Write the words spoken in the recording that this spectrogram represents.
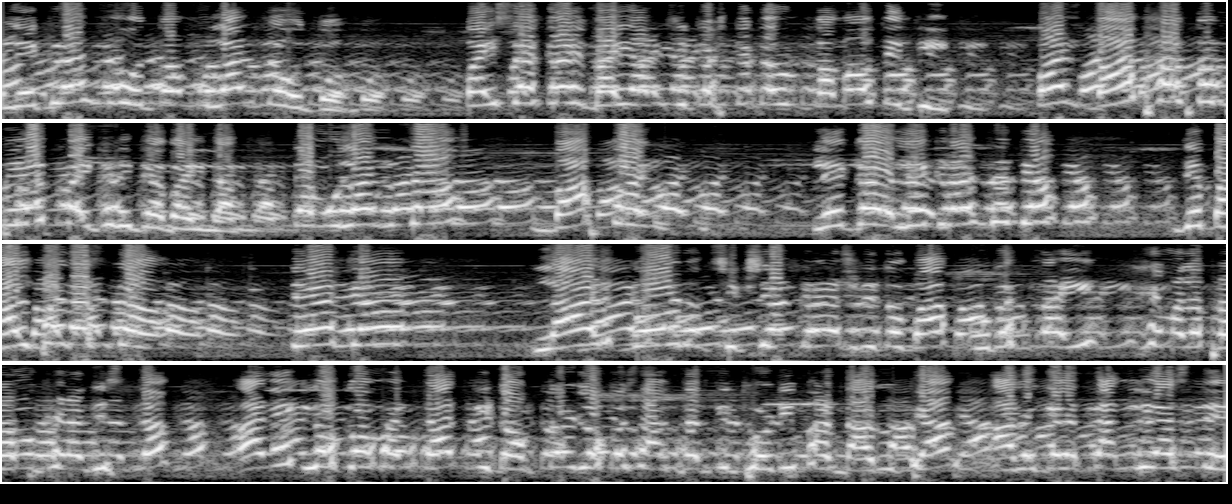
लेकरांचं होतं मुलांचं होतं. पैसा काय? बाई आमची कष्ट करून कमावते ती. पण बाप हा तो मिळत नाही त्या बाईला. त्या मुलांचा बाप पण लेकर लेकरांचं त्या जे बालपण असतं लाड गोड शिक्षण देण्यासाठी तो बाप उगत नाही हे मला प्रामुख्याने दिसतं. अनेक लोक म्हणतात की डॉक्टर लोक सांगतात की थोडीफार दारू प्या आरोग्याला चांगली असते.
